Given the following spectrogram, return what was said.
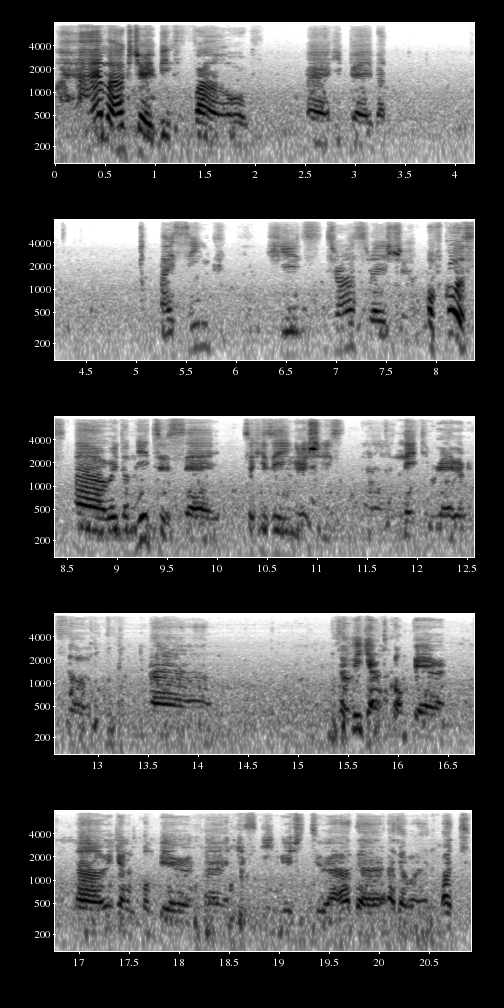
I, I'm actually a big fan of uh, Ippei, but I think his translation, of course, uh, we don't need to say so. His English is uh, native level, so uh, so we cannot compare. Uh, we cannot compare uh, his English to other other one, but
